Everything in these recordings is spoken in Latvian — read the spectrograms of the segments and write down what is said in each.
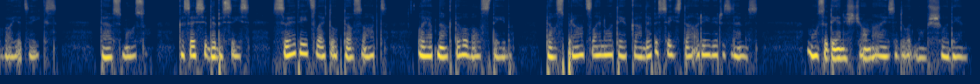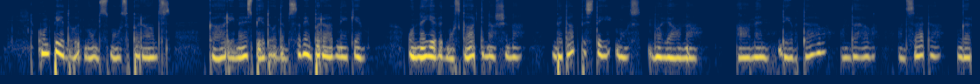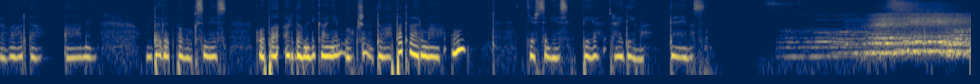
vajadzīgs. Tēvs mūsu, kas esi debesīs, svētīts lai top tavs vārds, lai atnāk tava valstība Tavs prāts, lai notiek kā debesīs, tā arī virs zemes. Mūsu dienascho maizi dod mums šodien, un piedod mums mūsu parādus, kā arī mēs piedodam saviem parādniekiem, un neieved mūsu kārdināšanā, bet atpestī mūs no ļaunā. Āmen Dieva tēva un dēla un svētā gara vārdā. Āmen. Un tagad palūksimies kopā ar Dominikāņiem lūkšanu tavā patvērumā un ķersimies pie raidījuma tēmas. Sotum presidium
